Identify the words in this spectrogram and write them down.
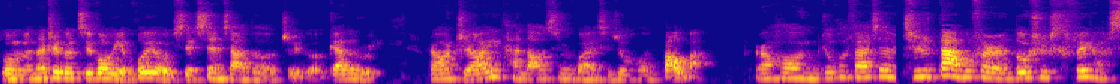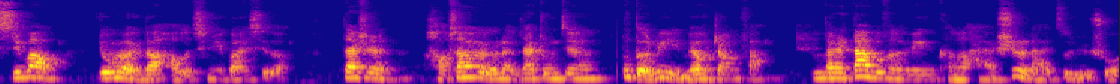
我们的这个机构也会有一些线下的这个 gathering，然后只要一谈到亲密关系就会爆满，然后你就会发现，其实大部分人都是非常希望拥有一段好的亲密关系的，但是好像又有点在中间不得力，没有章法。嗯但是大部分的原因可能还是来自于说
